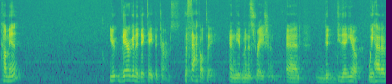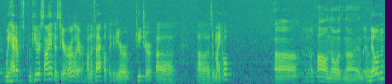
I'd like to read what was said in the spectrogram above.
come in, they're going to dictate the terms, the faculty and the administration. And the, the- you know, we had a we had a computer scientist here earlier on the faculty, your teacher, uh, Uh, Is it Michael? Uh, I don't know his name. Milton?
